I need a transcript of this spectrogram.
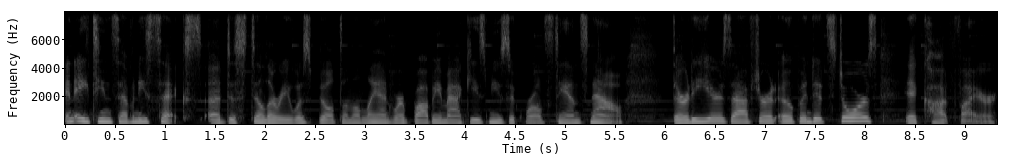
In 1876, a distillery was built on the land where Bobby Mackey's Music World stands now. 30 years after it opened its doors, it caught fire.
